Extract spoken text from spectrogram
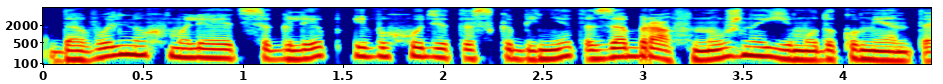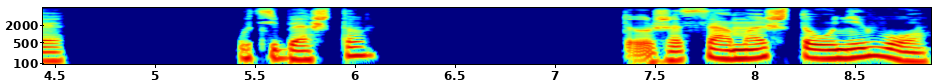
Довольно ухмыляется Глеб и выходит из кабинета, забрав нужные ему документы. «У тебя что?» «То же самое, что у него»,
